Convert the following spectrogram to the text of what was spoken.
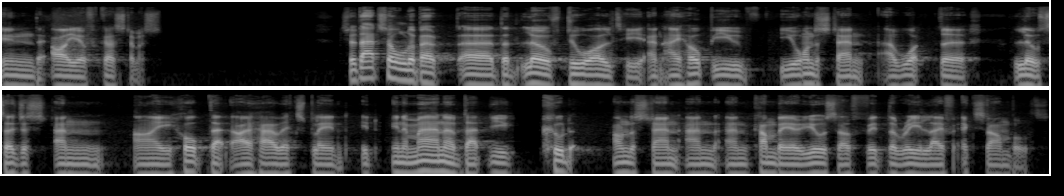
in the eye of customers. So that's all about uh, the law of duality, and I hope you you understand uh, what the law suggests, and I hope that I have explained it in a manner that you could understand and and compare yourself with the real life examples.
